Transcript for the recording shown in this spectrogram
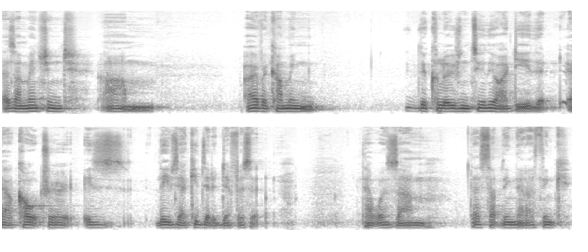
as I mentioned, um, overcoming the collusion to the idea that our culture is leaves our kids at a deficit. That was um, that's something that I think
